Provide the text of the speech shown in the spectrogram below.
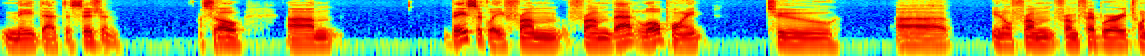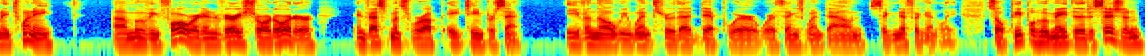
made that decision. So um, basically, from from that low point to uh, you know from from February 2020, uh, moving forward in a very short order, investments were up 18%, even though we went through that dip where, where things went down significantly. So people who made the decision,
